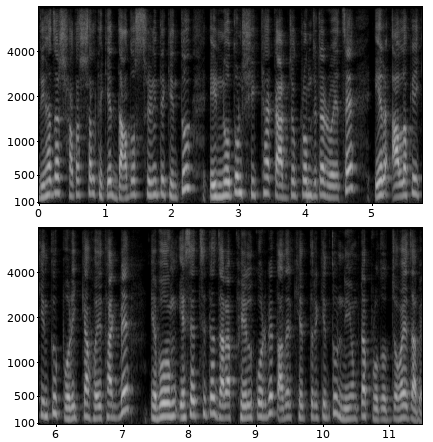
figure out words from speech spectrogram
দুই হাজার সাতাশ সাল থেকে দ্বাদশ শ্রেণীতে কিন্তু এই নতুন শিক্ষা কার্যক্রম যেটা রয়েছে, এর আলোকেই কিন্তু পরীক্ষা হয়ে থাকবে। এবং এসএসসিতে যারা ফেল করবে, তাদের ক্ষেত্রে কিন্তু নিয়মটা প্রযোজ্য হয়ে যাবে।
